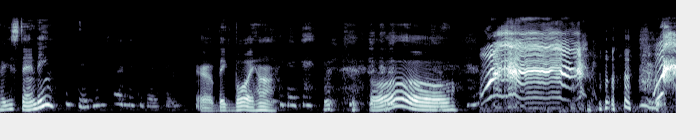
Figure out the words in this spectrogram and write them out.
Are you standing? I'm standing. Oh, look at that thing. You're a big boy, huh? oh.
